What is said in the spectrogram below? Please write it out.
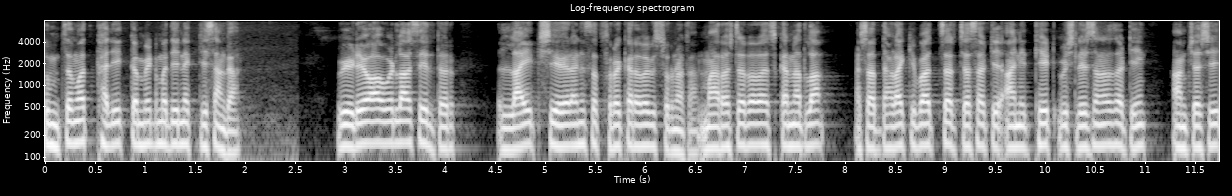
तुमचं मत खाली कमेंटमध्ये नक्की सांगा. व्हिडिओ आवडला असेल तर लाईक शेअर आणि सबस्क्राईब करायला विसरू नका. महाराष्ट्र राजकारणातला अशा धडाकेबाज चर्चासाठी आणि थेट विश्लेषणासाठी आमच्याशी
